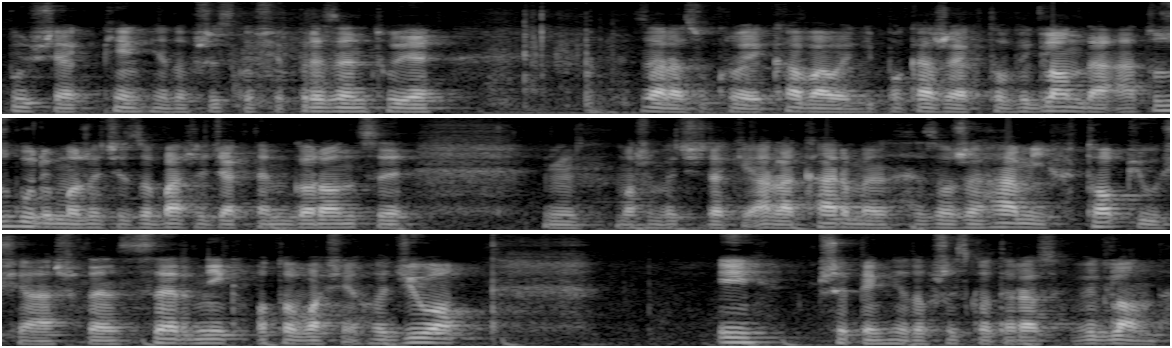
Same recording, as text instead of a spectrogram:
Spójrzcie jak pięknie to wszystko się prezentuje. Zaraz ukroję kawałek i pokażę jak to wygląda, a tu z góry możecie zobaczyć jak ten gorący, mm, może być taki ala karmel z orzechami wtopił się aż w ten sernik. O to właśnie chodziło. I przepięknie to wszystko teraz wygląda.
